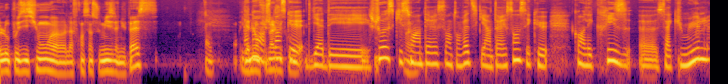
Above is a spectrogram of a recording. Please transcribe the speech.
l'opposition, la France insoumise, la NUPES, ah non, je pense qu'il y a des choses qui sont intéressantes. En fait, ce qui est intéressant, c'est que quand les crises s'accumulent,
